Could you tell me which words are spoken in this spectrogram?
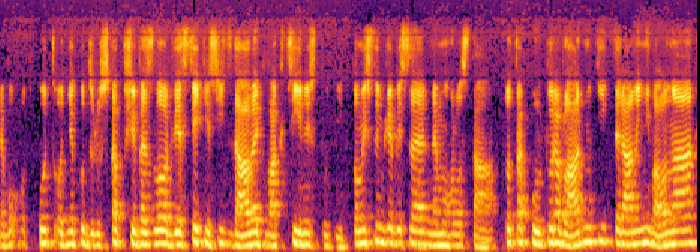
nebo odkud od někud z Ruska přivezlo 200 tisíc dávek vakcíny Sputnik. To myslím, že by se nemohlo stát. To ta kultura vládnutí, která není valná,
